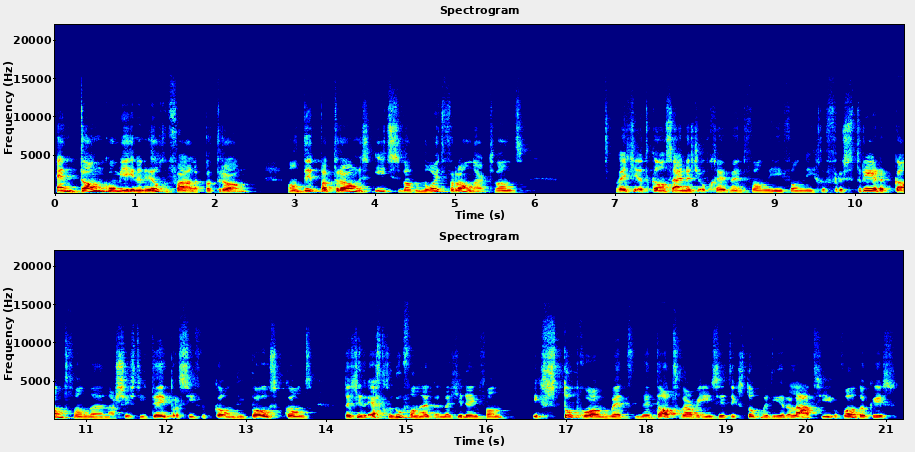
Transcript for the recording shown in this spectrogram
En dan kom je in een heel gevaarlijk patroon. Want dit patroon is iets wat nooit verandert. Want weet je, het kan zijn dat je op een gegeven moment van die, van die gefrustreerde kant van de narcist, die depressieve kant, die boze kant, dat je er echt genoeg van hebt en dat je denkt van, ik stop gewoon met, met dat waar we in zitten, ik stop met die relatie of wat het ook is.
